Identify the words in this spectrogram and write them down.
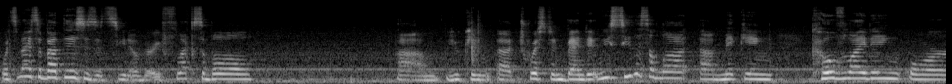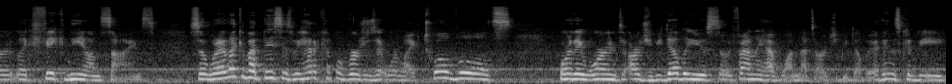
what's nice about this is it's you know very flexible. Um, you can uh, twist and bend it. We see this a lot uh, making cove lighting or like fake neon signs. So what I like about this is we had a couple versions that were like 12 volts, or they weren't RGBW. So we finally have one that's RGBW. I think this could be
